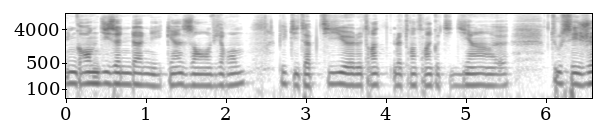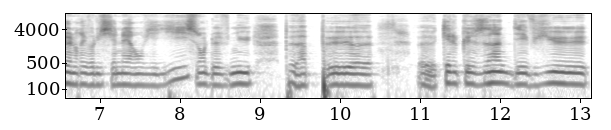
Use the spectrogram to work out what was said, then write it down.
une grande dizaine d'années, 15 ans environ. Puis petit à petit, euh, le train, le train-train quotidien, euh, tous ces jeunes révolutionnaires ont vieilli, sont devenus peu à peu euh, quelques-uns des vieux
